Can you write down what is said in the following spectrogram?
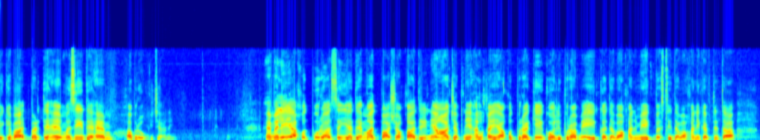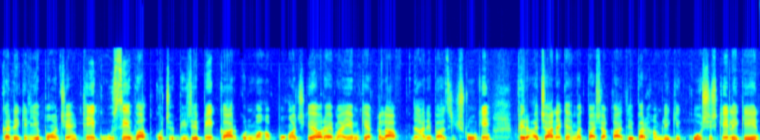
वक्फे के बाद बढ़ते हैं मजीद अहम खबरों की जाने। M L A Yakutpura Syed Ahmed Pasha Quadri ने आज अपने हल्का याखुदपुरा के गोलीपुरा में एक दवाखाने में एक बस्ती दवाखाने का अफ्ताह करने के लिए पहुँचे। ठीक उसी वक्त कुछ बीजेपी कारकुन वहाँ पहुँच गए और एमआईएम के खिलाफ नारेबाजी शुरू की। फिर अचानक अहमद पाशा कादरी पर हमले की कोशिश की, लेकिन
